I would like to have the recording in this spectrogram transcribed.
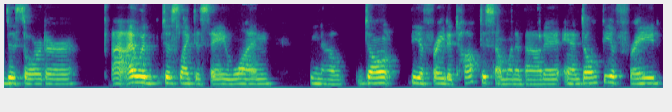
disorder, I would just like to say one, you know, don't be afraid to talk to someone about it and don't be afraid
